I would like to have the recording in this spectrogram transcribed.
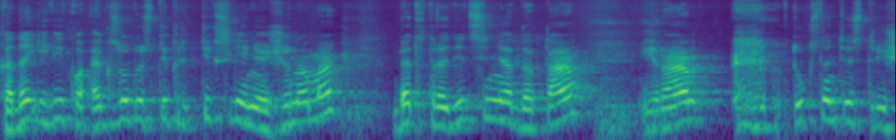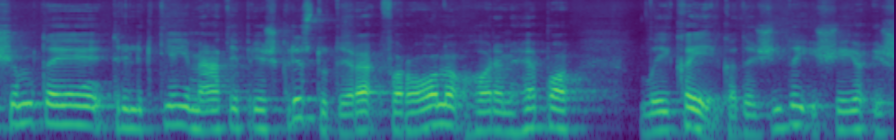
Kada įvyko egzodus, tik, tiksliai nežinoma, bet tradicinė data yra 1313 metai prieš Kristų, tai yra faraono Horemhepo laikai, kada žydai išėjo iš,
